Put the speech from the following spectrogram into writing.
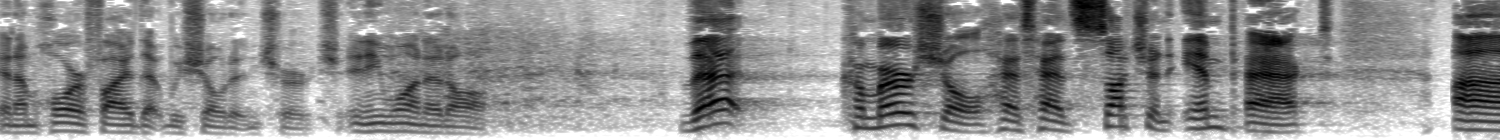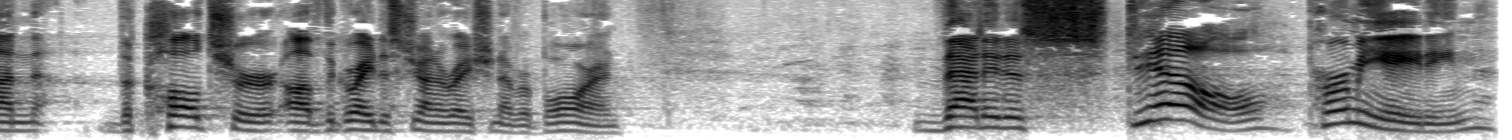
And I'm horrified that we showed it in church. Anyone at all? that commercial has had such an impact on the culture of the greatest generation ever born that it is still permeating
